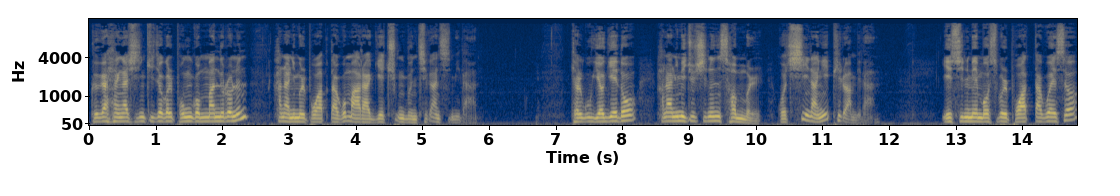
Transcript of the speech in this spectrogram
그가 행하신 기적을 본 것만으로는 하나님을 보았다고 말하기에 충분치가 않습니다. 결국 여기에도 하나님이 주시는 선물, 곧 신앙이 필요합니다. 예수님의 모습을 보았다고 해서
